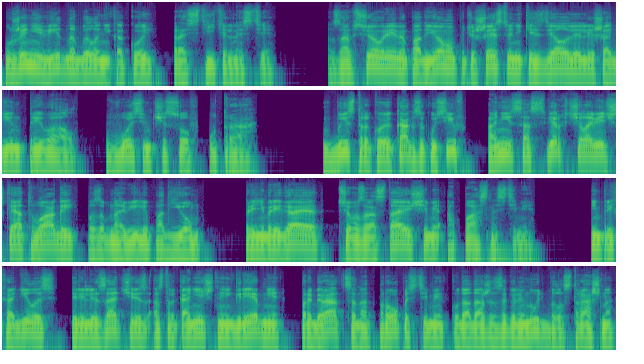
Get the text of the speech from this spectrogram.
уже не видно было никакой растительности. За все время подъема путешественники сделали лишь один привал в 8 часов утра. Быстро кое-как закусив, они со сверхчеловеческой отвагой возобновили подъем, пренебрегая все возрастающими опасностями. Им приходилось перелезать через остроконечные гребни, пробираться над пропастями, куда даже заглянуть было страшно.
